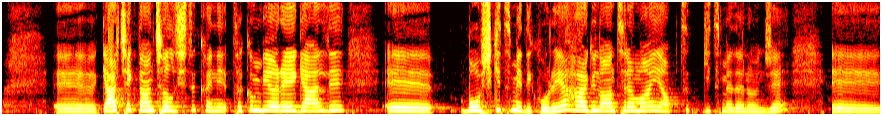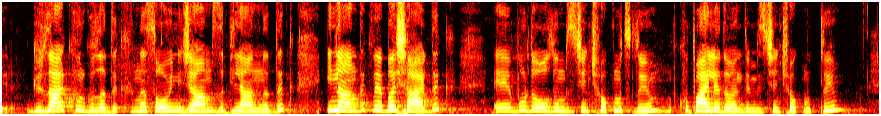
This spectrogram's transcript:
Ee, gerçekten çalıştık. Hani takım bir araya geldi. Ee, boş gitmedik oraya. Her gün antrenman yaptık gitmeden önce. Ee, güzel kurguladık. Nasıl oynayacağımızı planladık. İnandık ve başardık. Ee, burada olduğumuz için çok mutluyum. Kupayla döndüğümüz için çok mutluyum.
